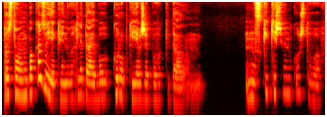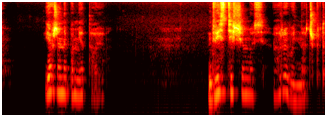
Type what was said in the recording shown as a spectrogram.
Просто вам показую, як він виглядає, бо коробки я вже повикидала. Скільки ж він коштував? Я вже не пам'ятаю. 200 з чимось гривень, начебто.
